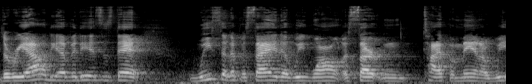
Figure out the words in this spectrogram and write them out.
the reality of it is, is that we sit up and say that we want a certain type of man, or we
